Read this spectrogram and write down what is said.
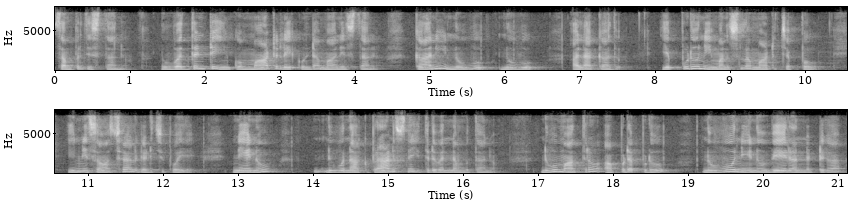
సంప్రదిస్తాను. నువ్వు వద్దంటే ఇంకో మాట లేకుండా మానేస్తాను. కానీ నువ్వు నువ్వు అలా కాదు. ఎప్పుడూ నీ మనసులో మాట చెప్పవు. ఇన్ని సంవత్సరాలు గడిచిపోయాయి. నేను నువ్వు నాకు ప్రాణ స్నేహితుడివని నమ్ముతాను. నువ్వు మాత్రం అప్పుడప్పుడు నువ్వు నేను వేరు అన్నట్టుగా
